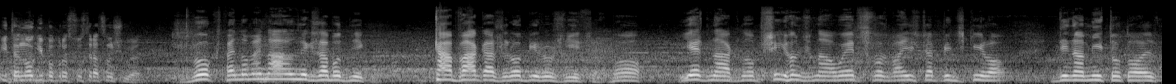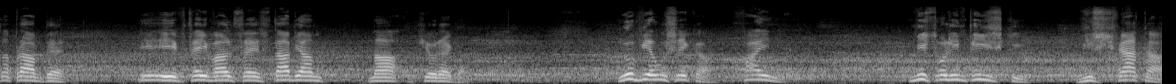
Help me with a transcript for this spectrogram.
i te nogi po prostu stracą siłę. dwóch fenomenalnych zawodników. Ta waga zrobi różnicę, bo jednak no, przyjąć na łeb 125 kg dynamitu to jest naprawdę. I, I w tej walce stawiam na Fiorego. Lubię Usyka, fajnie. Mistrz olimpijski, mistrz świata,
